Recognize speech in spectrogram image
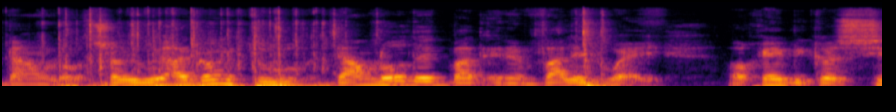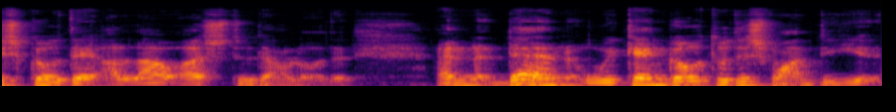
download. So we are going to download it but in a valid way okay because cisco they allow us to download it and then we can go to this one the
